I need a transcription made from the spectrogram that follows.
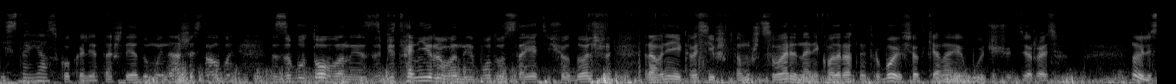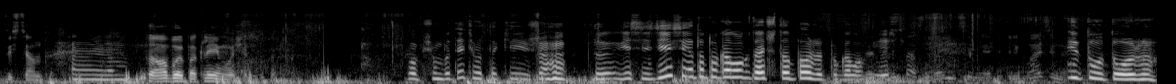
И стоял сколько лет. Так что я думаю, наши столбы забутованные, забетонированные будут стоять еще дольше, ровнее и красивше, потому что сварены они квадратной трубой, и все-таки она их будет чуть-чуть держать. Ну, или листы стянут. Там обои поклеим вообще. В общем, вот эти вот такие же. Если здесь этот уголок, значит там тоже этот уголок есть. И тут тоже.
